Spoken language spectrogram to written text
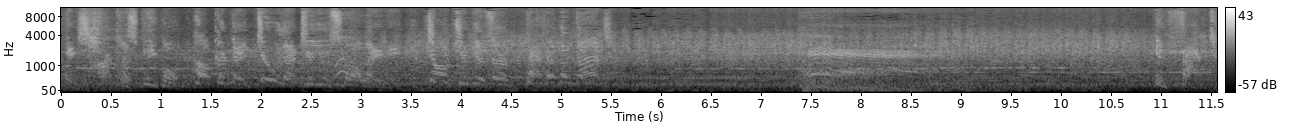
these heartless people? How could they do that to you, small lady? Don't you deserve better than that? In fact,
